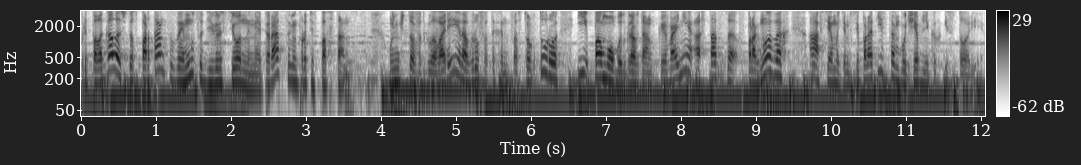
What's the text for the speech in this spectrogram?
Предполагалось, что спартанцы займутся диверсионными операциями против повстанцев, уничтожат главарей, разрушат их инфраструктуру и помогут гражданской войне остаться в прогнозах, а всем этим сепаратистам в учебниках истории.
